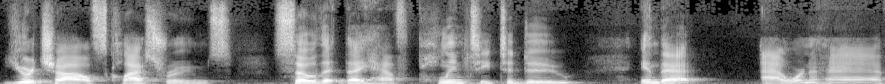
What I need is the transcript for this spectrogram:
your child's classrooms so that they have plenty to do in that hour and a half,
